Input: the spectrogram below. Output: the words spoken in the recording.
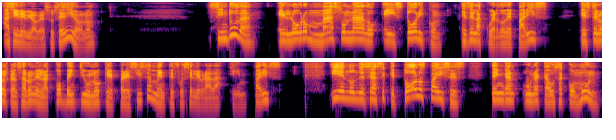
Así debió haber sucedido, ¿no? Sin duda, el logro más sonado e histórico es el Acuerdo de París. Este lo alcanzaron en la COP21 que precisamente fue celebrada en París. Y en donde se hace que todos los países tengan una causa común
